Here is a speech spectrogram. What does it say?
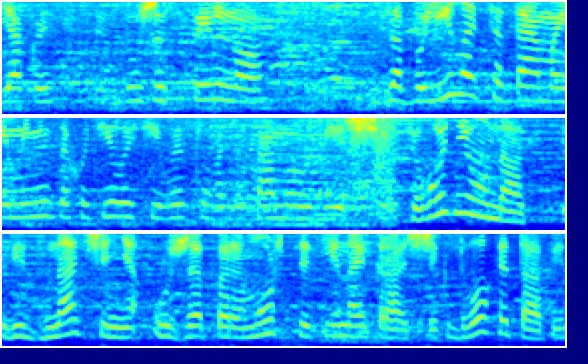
якось дуже сильно заболіла ця тема, і мені захотілося її висловити саме у вірші. Сьогодні у нас відзначення уже переможців і найкращих двох етапів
